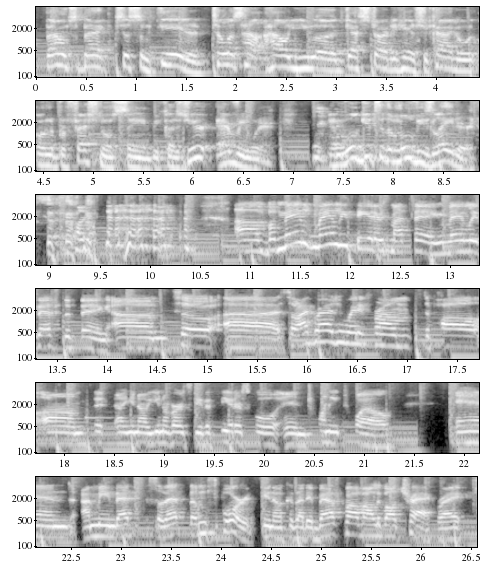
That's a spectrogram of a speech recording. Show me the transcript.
bounce back to some theater. Tell us how how you uh, got started here in Chicago on the professional scene because you're everywhere, and we'll get to the movies later. um, but mainly, mainly theater is my thing. Mainly that's the thing. Um, so, uh, so I graduated from DePaul, um, the, uh, you know, University, the theater school in 2012. And I mean that, so that them sports, you know, because I did basketball, volleyball, track, right?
